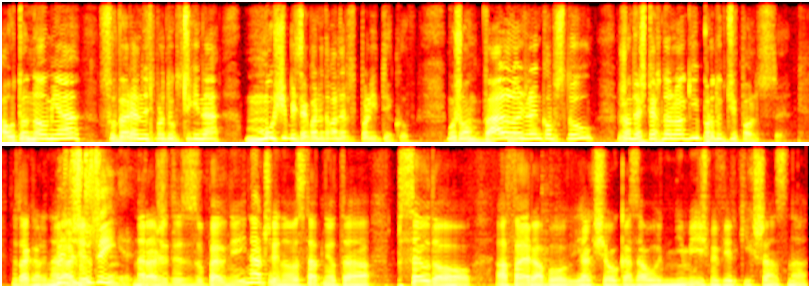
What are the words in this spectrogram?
Autonomia, suwerenność produkcyjna musi być zagwarantowana przez polityków. Muszą walnąć ręką w stół, żądać technologii i produkcji w Polsce. No tak, ale na razie, na razie to jest zupełnie inaczej. No ostatnio ta pseudo-afera, bo jak się okazało, nie mieliśmy wielkich szans na,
